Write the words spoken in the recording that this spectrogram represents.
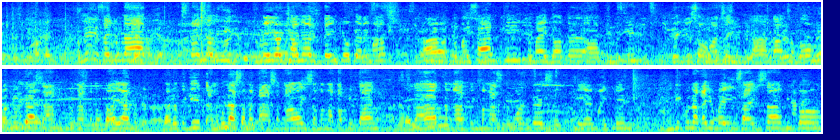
Muli sa inyong lahat, especially to Mayor Janer, thank you very much. Uh, to my son, Ki, to my daughter, uh, Tinsin, thank you so much sa inyong lahat. At sa buong pamilya, sa aking mga kababayan, lalo tigit, ang mula sa mataas sa kahoy, sa mga kapitan, sa lahat ng ating mga supporters, sa GMI team, hindi ko na kayo may isa-isa dito.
